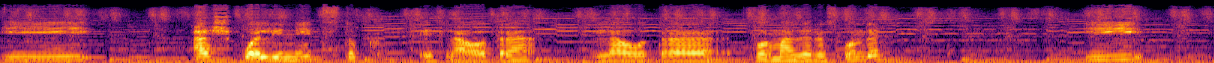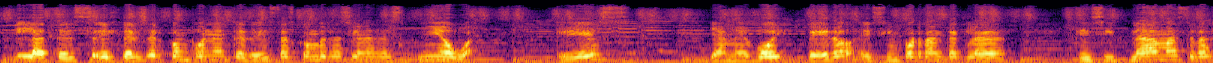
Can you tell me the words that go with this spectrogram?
y Ashkwalinitztok es la otra, la otra forma de responder. Y la terc- el tercer componente de estas conversaciones es Niowa, que es ya me voy, pero es importante aclarar que si nada más te vas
